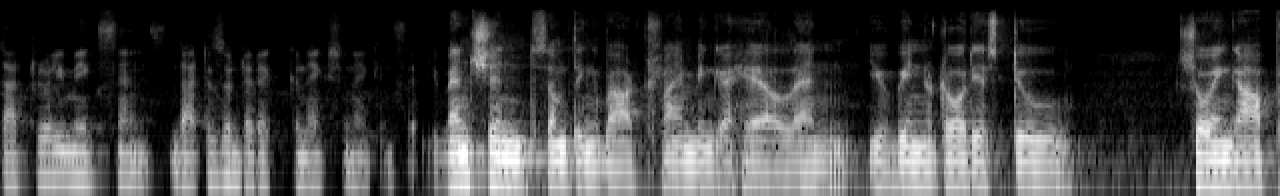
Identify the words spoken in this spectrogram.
that really makes sense. That is a direct connection, I can say. You mentioned something about climbing a hill, and you've been notorious to showing up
